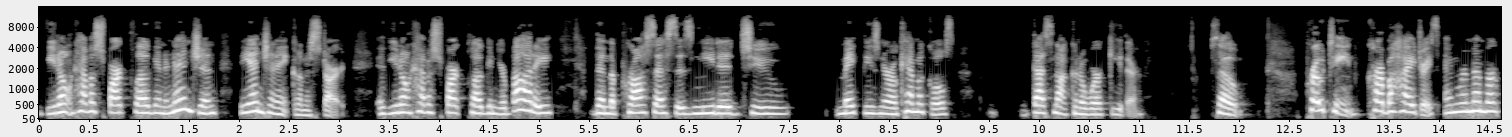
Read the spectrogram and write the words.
If you don't have a spark plug in an engine, the engine ain't going to start. If you don't have a spark plug in your body, then the processes needed to make these neurochemicals, that's not going to work either. So, protein, carbohydrates, and remember,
